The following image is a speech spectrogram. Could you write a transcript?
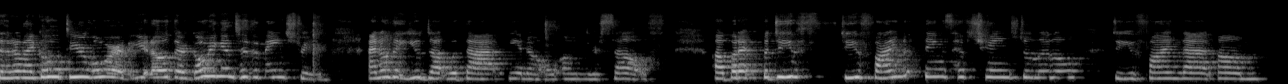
are like, oh dear Lord, you know, they're going into the mainstream. I know that you dealt with that, you know, um, yourself. Uh, but but do you do you find that things have changed a little? Do you find that um,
